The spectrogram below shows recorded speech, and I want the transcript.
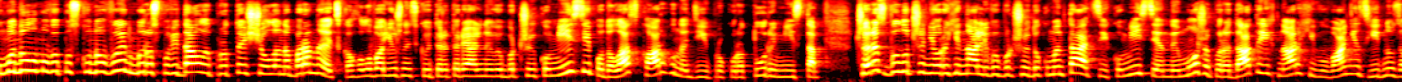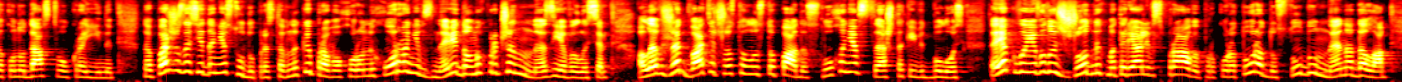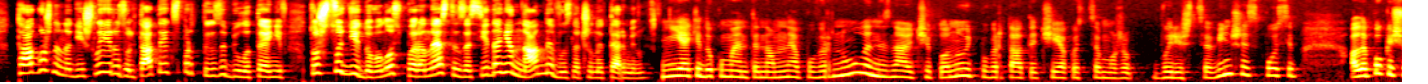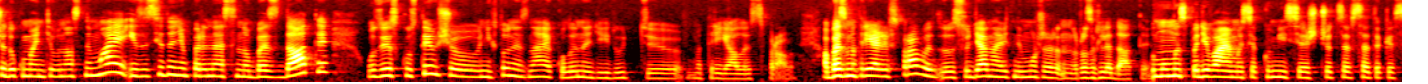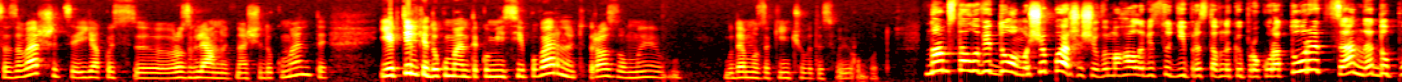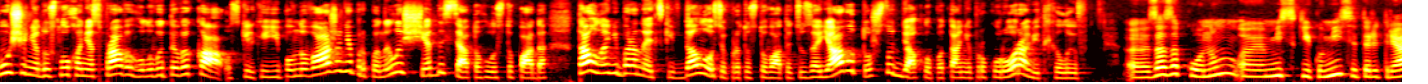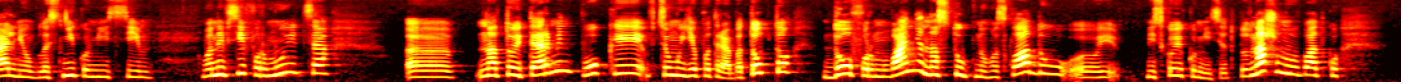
У минулому випуску новин ми розповідали про те, що Олена Баранецька, голова Южницької територіальної виборчої комісії, подала скаргу на дії прокуратури міста. Через вилучення оригіналів виборчої документації комісія не може передати їх на архівування згідно законодавства України. На перше засідання суду представники правоохоронних органів з невідомих причин не з'явилися. Але вже 26 листопада слухання все ж таки відбулось. Та як виявилось, жодних матеріалів справи прокуратура до суду не надала. Також не надійшли і результати експертизи бюлетенів. Тож судді довелось перенести засідання на невизначений термін. Ніякі документи нам не повернули. Не знаю, чи планують повертати, чи якось це може вирішиться в інший спосіб. Але поки що документів у нас немає, і засідання перенесено без дати у зв'язку з тим, що ніхто не знає, коли надійдуть е, матеріали справи. А без матеріалів справи е, суддя навіть не може розглядати. Тому ми сподіваємося, комісія, що це все-таки все завершиться і якось е, розглянуть наші документи. І як тільки документи комісії повернуть, одразу ми будемо закінчувати свою роботу. Нам стало відомо, що перше, що вимагали від судді представники прокуратури, це недопущення до слухання справи голови ТВК, оскільки її повноваження припинили ще 10 листопада. Та Олені Баранецькій вдалося протестувати цю заяву, тож суддя клопотання прокурора відхилив. Е, За законом е, міські комісії, територіальні, обласні комісії, вони всі формуються на той термін, поки в цьому є потреба. Тобто до формування наступного складу е, міської комісії. Тобто, в нашому випадку,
